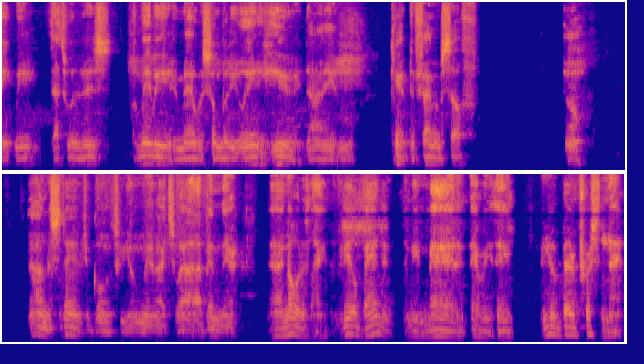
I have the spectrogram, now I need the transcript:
hate me. That's what it is. Or maybe you're mad with somebody who ain't here, Donnie, who can't defend himself. You know, I understand what you're going through, young man. I swear I've been there. And I know what it's like to feel abandoned, to be mad and everything. You're a better person than.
